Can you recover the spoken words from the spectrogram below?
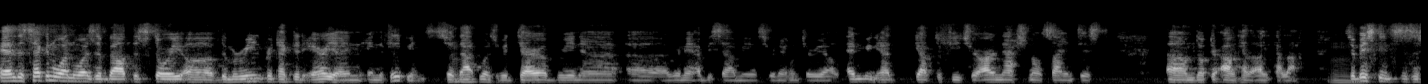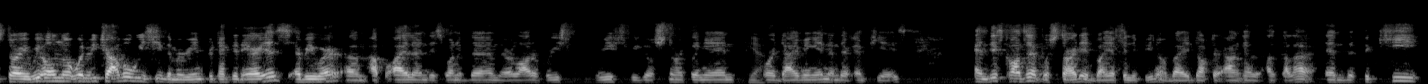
and the second one was about the story of the marine protected area in, in the Philippines. So Mhm. that was with Tara Brina, uh, Rene Abisamis, Rene Hunterial, and we had got to feature our national scientist, um, Dr. Angel Alcala. Mm. So basically, this is a story. We all know when we travel, we see the marine protected areas everywhere. Um, Apo Island is one of them. There are a lot of reefs, reefs we go snorkeling in Yeah. or diving in, and they're MPAs. And this concept was started by a Filipino, by Dr. Angel Alcala. And the, the key,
